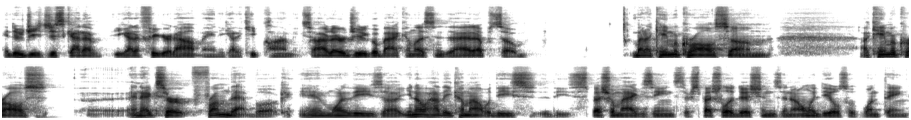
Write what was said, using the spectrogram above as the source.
And dude, you just gotta you gotta figure it out, man. You gotta keep climbing. So I'd urge you to go back and listen to that episode. But I came across um, I came across uh, an excerpt from that book in one of these. Uh, you know how they come out with these these special magazines? They're special editions, and it only deals with one thing.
